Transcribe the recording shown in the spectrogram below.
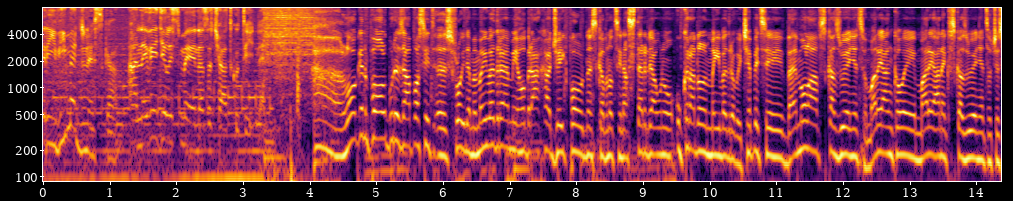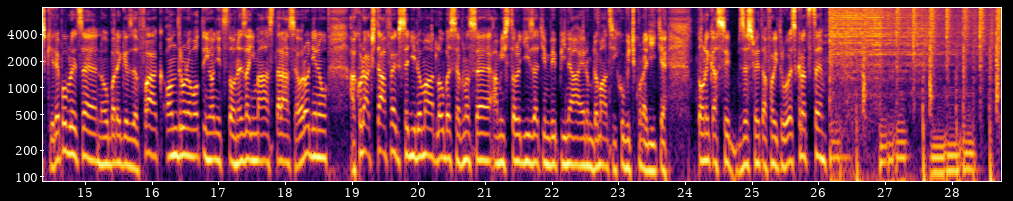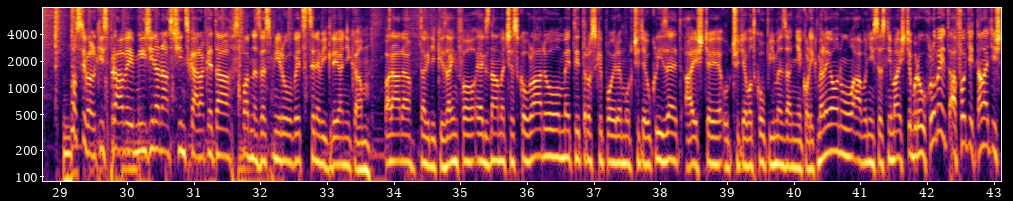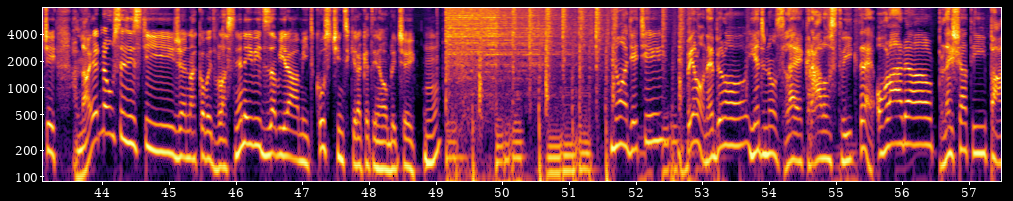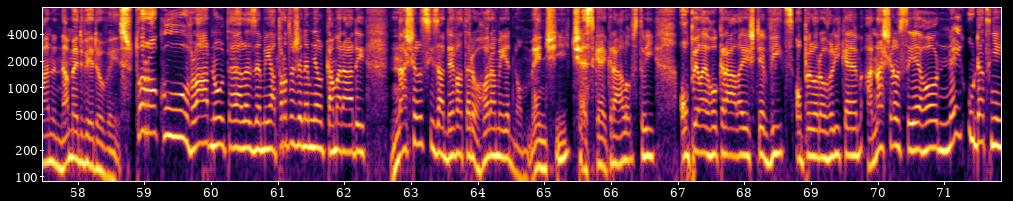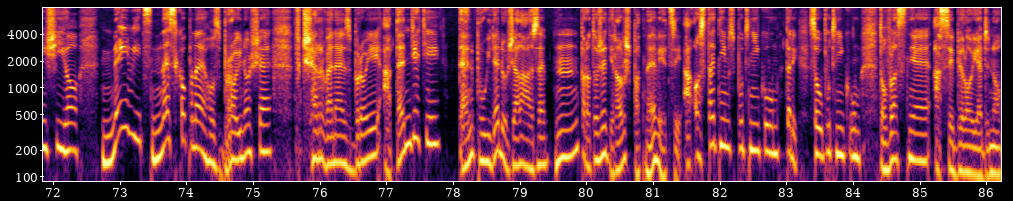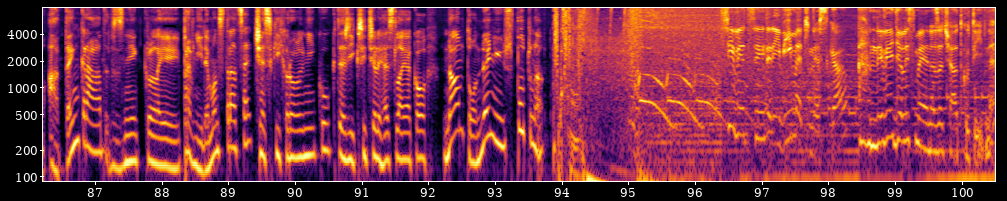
který víme dneska a nevěděli jsme je na začátku týdne. Logan Paul bude zápasit eh, s Floydem Mayweatherem, jeho brácha Jake Paul dneska v noci na Stardownu ukradl Mayweatherovi čepici, Vémola vzkazuje něco Mariánkovi, Mariánek vzkazuje něco České republice, nobody gives a fuck, Ondru Novotnýho nic toho nezajímá, stará se o rodinu a chudák štáfek sedí doma, dloube se v nose a místo lidí zatím vypíná jenom domácí chubičku na dítě. Tolik asi ze světa fighterů ve zkratce. Asi velký zprávy, míří na nás čínská raketa, spadne z vesmíru, vědci neví kdy a nikam. Paráda, tak díky za info. Jak známe českou vládu, my ty trosky pojedeme určitě uklízet a ještě je určitě odkoupíme za několik milionů a oni se s nima ještě budou chlubit a fotit na letišti a najednou se zjistí, že na covid vlastně nejvíc zabírá mít kus čínský rakety na obličeji. Hm? No a děti, bylo nebylo jedno zlé království, které ovládal plešatý pán na Medvědovi. Sto roků vládnul téhle zemi a protože neměl kamarády, našel si za devatero horami jedno menší české království, opilého krále ještě víc opil rohlíkem a našel si jeho nejudatnějšího, nejvíc neschopného zbrojnoše v červené zbroji a ten děti ten půjde do žaláře, hm, protože dělal špatné věci. A ostatním sputníkům, tedy souputníkům, to vlastně asi bylo jedno. A tenkrát vznikly první demonstrace českých rolníků, kteří křičeli hesla jako nám to není sputna. Tři věci, které víme dneska a nevěděli jsme je na začátku týdne.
